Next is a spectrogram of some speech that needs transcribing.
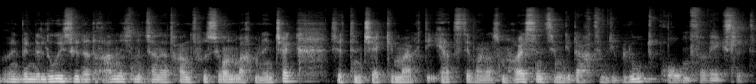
wenn, wenn der Louis wieder dran ist mit seiner Transfusion, machen wir den Check. Sie hat den Check gemacht, die Ärzte waren aus dem Häuschen, sie haben gedacht, sie haben die Blutproben verwechselt.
